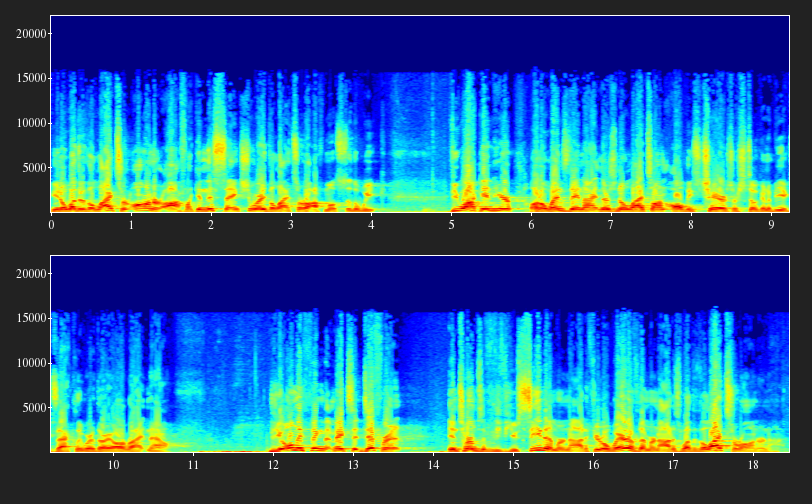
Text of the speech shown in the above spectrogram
You know, whether the lights are on or off, like in this sanctuary, the lights are off most of the week. If you walk in here on a Wednesday night and there's no lights on, all these chairs are still going to be exactly where they are right now. The only thing that makes it different in terms of if you see them or not, if you're aware of them or not, is whether the lights are on or not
